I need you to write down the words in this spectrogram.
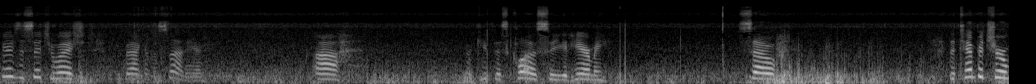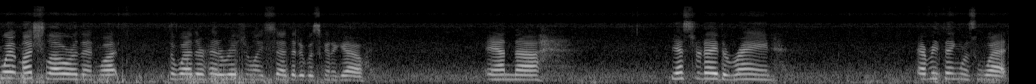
here's the situation. Get back in the sun here. Uh, I'll keep this close so you can hear me. So the temperature went much lower than what the weather had originally said that it was going to go. And uh, yesterday the rain everything was wet,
